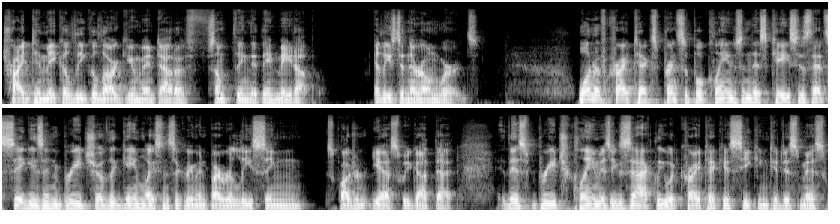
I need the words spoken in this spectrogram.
tried to make a legal argument out of something that they made up, at least in their own words. One of Crytek's principal claims in this case is that CIG is in breach of the game license agreement by releasing Squadron. Yes, we got that. This breach claim is exactly what Crytek is seeking to dismiss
